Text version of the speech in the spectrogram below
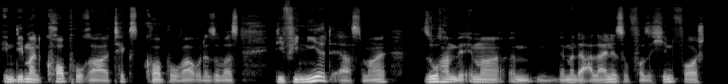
indem man Corpora, Textcorpora oder sowas definiert erstmal, so haben wir immer, ähm, wenn man da alleine so vor sich hin forscht,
